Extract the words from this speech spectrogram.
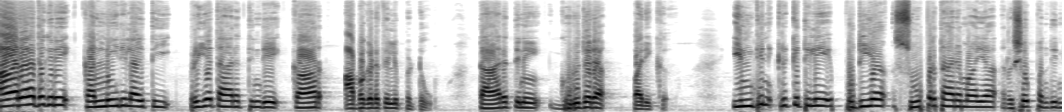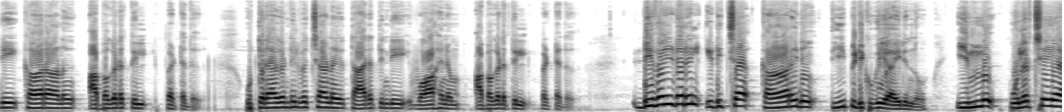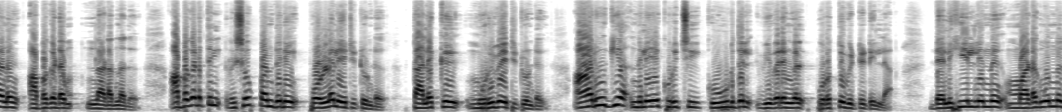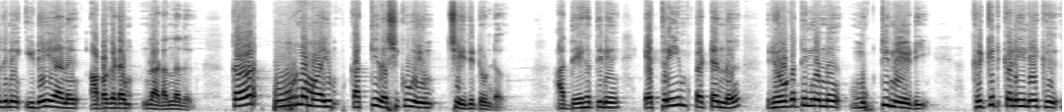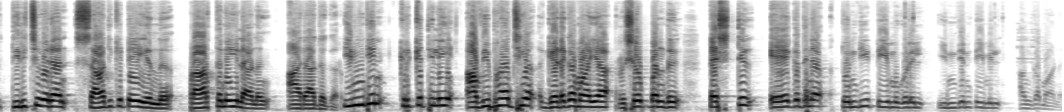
ആരാധകരെ കണ്ണീരിലാഴ്ത്തി പ്രിയ താരത്തിന്റെ കാർ അപകടത്തിൽപ്പെട്ടു. താരത്തിന് ഗുരുതര പരിക്ക്. ഇന്ത്യൻ ക്രിക്കറ്റിലെ പുതിയ സൂപ്പർ താരമായ ഋഷഭ് പന്തിന്റെ കാറാണ് അപകടത്തിൽപ്പെട്ടത്. ഉത്തരാഖണ്ഡിൽ വെച്ചാണ് താരത്തിന്റെ വാഹനം അപകടത്തിൽപ്പെട്ടത്. ഡിവൈഡറിൽ ഇടിച്ച കാറിന് തീ പിടിക്കുകയായിരുന്നു ഇന്ന് പുലർച്ചെയാണ് അപകടം നടന്നത്. അപകടത്തിൽ ഋഷഭ് പന്തിന് പൊള്ളലേറ്റിട്ടുണ്ട്. തലക്ക് മുറിവേറ്റിട്ടുണ്ട്. ആരോഗ്യ നിലയെക്കുറിച്ച് കൂടുതൽ വിവരങ്ങൾ പുറത്തുവിട്ടിട്ടില്ല. ഡൽഹിയിൽ നിന്ന് മടങ്ങുന്നതിന് ഇടെയാണ് അപകടം നടന്നത്. കാർ പൂർണമായും കത്തി നശിക്കുകയും ചെയ്തിട്ടുണ്ട്. അദ്ദേഹത്തിന് എത്രയും പെട്ടെന്ന് രോഗത്തിൽ നിന്ന് മുക്തി നേടി. ക്രിക്കറ്റ് കളിയിലേക്ക് തിരിച്ചു വരാൻ സാധിക്കട്ടെ എന്ന് പ്രാർത്ഥനയിലാണ് ആരാധകർ. ഇന്ത്യൻ ക്രിക്കറ്റിലെ അവിഭാജ്യ ഘടകമായ ഋഷഭ് പന്ത് ടെസ്റ്റ് ഏകദിന ട്വന്റി ടീമുകളിൽ ഇന്ത്യൻ ടീമിൽ അംഗമാണ്.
